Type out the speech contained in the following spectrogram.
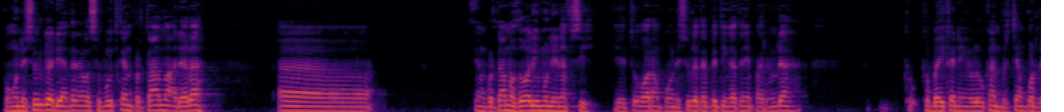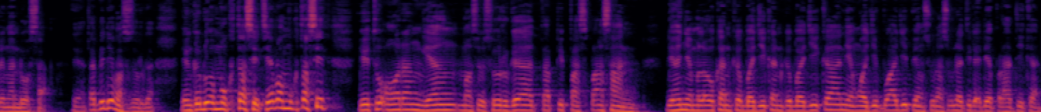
penghuni surga. Di antara yang Allah sebutkan pertama adalah uh, yang pertama zalimun li nafsi yaitu orang penghuni surga tapi tingkatannya paling rendah kebaikan yang dilakukan bercampur dengan dosa. Ya, tapi dia masuk surga. Yang kedua muktasid. Siapa muktasid? Yaitu orang yang masuk surga tapi pas-pasan. Dia hanya melakukan kebajikan-kebajikan yang wajib-wajib yang sunnah-sunnah tidak dia perhatikan.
